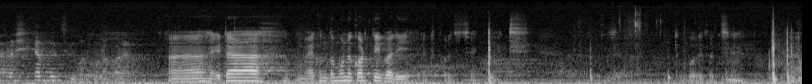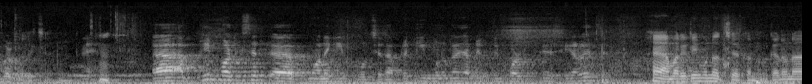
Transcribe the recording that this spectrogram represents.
আপনার শিকার হয়েছেন বলে মনে করেন? এটা এখন তো মনে করতেই পারি। একটু পরে যাচ্ছে এক মিনিট। পরে যাচ্ছে। আবার পরে বলি। যাচ্ছে ফিল্ম পলিটিক্সের অনেকেই বলছেন। আপনি কি মনে করেন আপনি ফিল্ম পলিটিক্সের শিকার হয়েছেন? হ্যাঁ আমার এটাই মনে হচ্ছে এখন। কেননা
